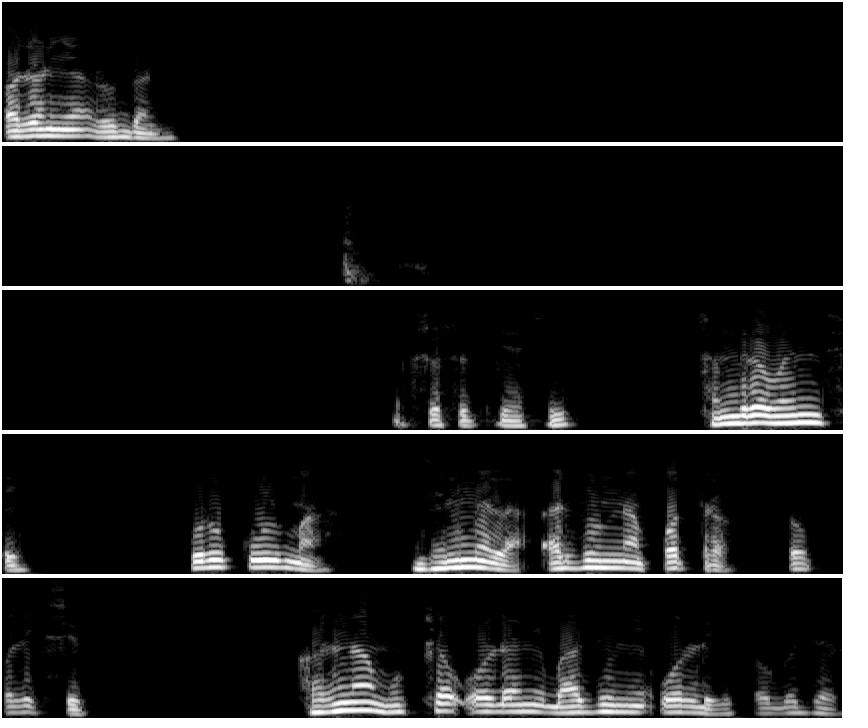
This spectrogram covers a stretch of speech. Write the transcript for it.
અરણ્ય રુદન. એકસો સત્યાસી. ચંદ્રવંશી કુરુકુળમાં જન્મેલા અર્જુનના પૌત્ર તો પરીક્ષિત. ઘરના મુખ્ય ઓરડાની બાજુની ઓરડી તો ગજર.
